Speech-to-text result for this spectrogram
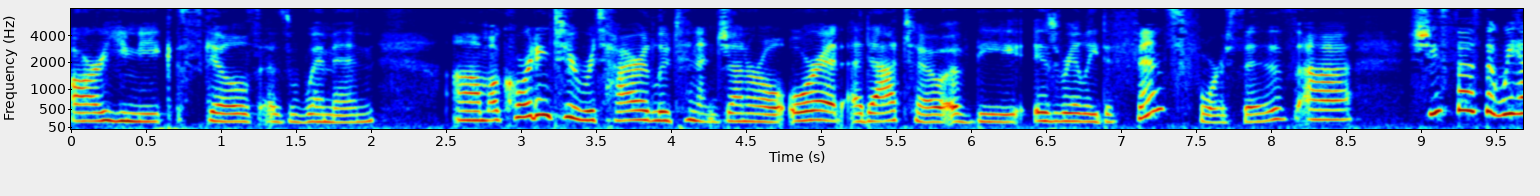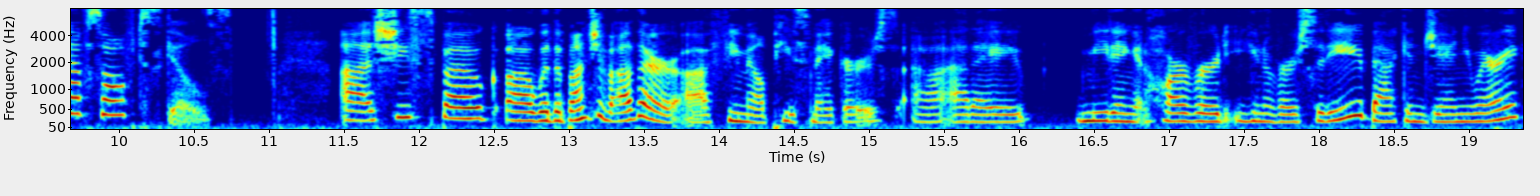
our unique skills as women? Um, according to retired Lieutenant General Orit Adato of the Israeli Defense Forces, uh, she says that we have soft skills. Uh, she spoke uh, with a bunch of other uh, female peacemakers uh, at a meeting at Harvard University back in January.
